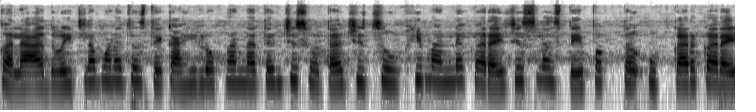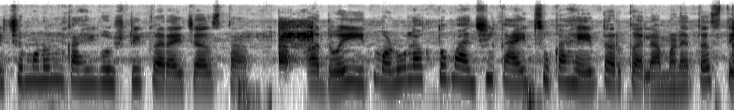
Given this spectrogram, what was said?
कला अद्वैतला म्हणत असते काही लोकांना त्यांची स्वतःची चूक ही मान्य करायचीच नसते फक्त उपकार करायचे म्हणून काही गोष्टी करायच्या असतात. अद्वैत म्हणू लागतो माझी काय चूक आहे? तर कला म्हणत असते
